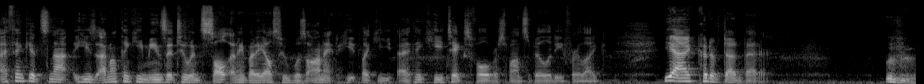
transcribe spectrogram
I think it's not he's I don't think he means it to insult anybody else who was on it. He like he I think he takes full responsibility for like yeah I could have done better. Mm-hmm.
